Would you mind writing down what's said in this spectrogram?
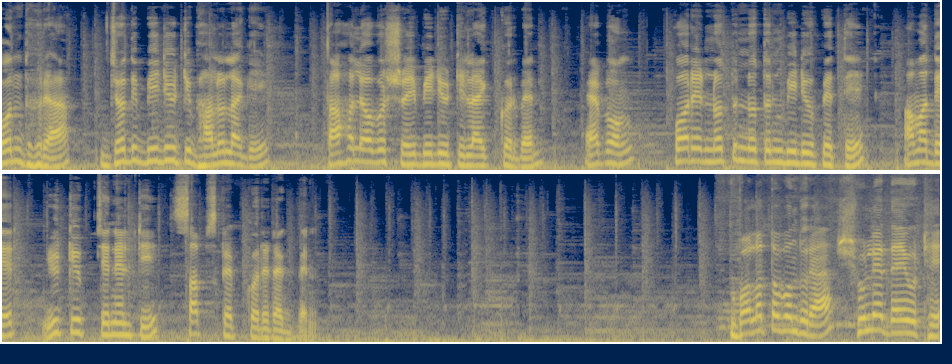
বন্ধুরা যদি ভিডিওটি ভালো লাগে তাহলে অবশ্যই ভিডিওটি লাইক করবেন এবং পরের নতুন নতুন ভিডিও পেতে আমাদের ইউটিউব চ্যানেলটি সাবস্ক্রাইব করে রাখবেন। বলতো বন্ধুরা, শুলে দেয় ওঠে,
